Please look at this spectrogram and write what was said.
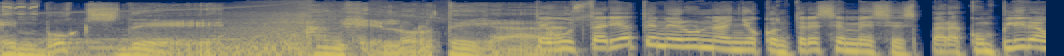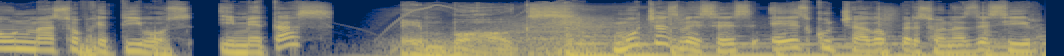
En box de Ángel Ortega. ¿Te gustaría tener un año con 13 meses para cumplir aún más objetivos y metas? En box. Muchas veces he escuchado personas decir,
